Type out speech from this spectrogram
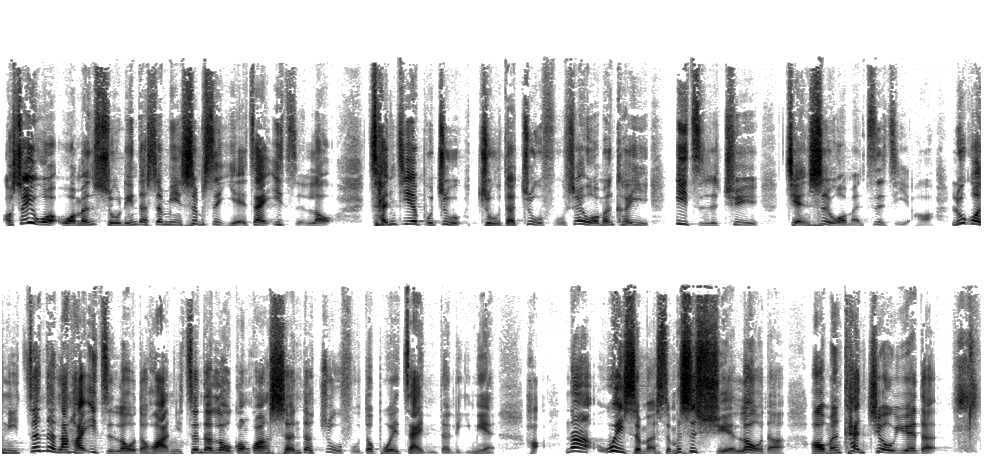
哦。所以，我我们属灵的生命是不是也在一直漏，承接不住主的祝福？所以，我们可以一直去检视我们自己哈。如果你真的让它一直漏的话，你真的漏光光，神的祝福都不会在你的里面。好，那为什么什么是血漏呢？好，我们看旧约的。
